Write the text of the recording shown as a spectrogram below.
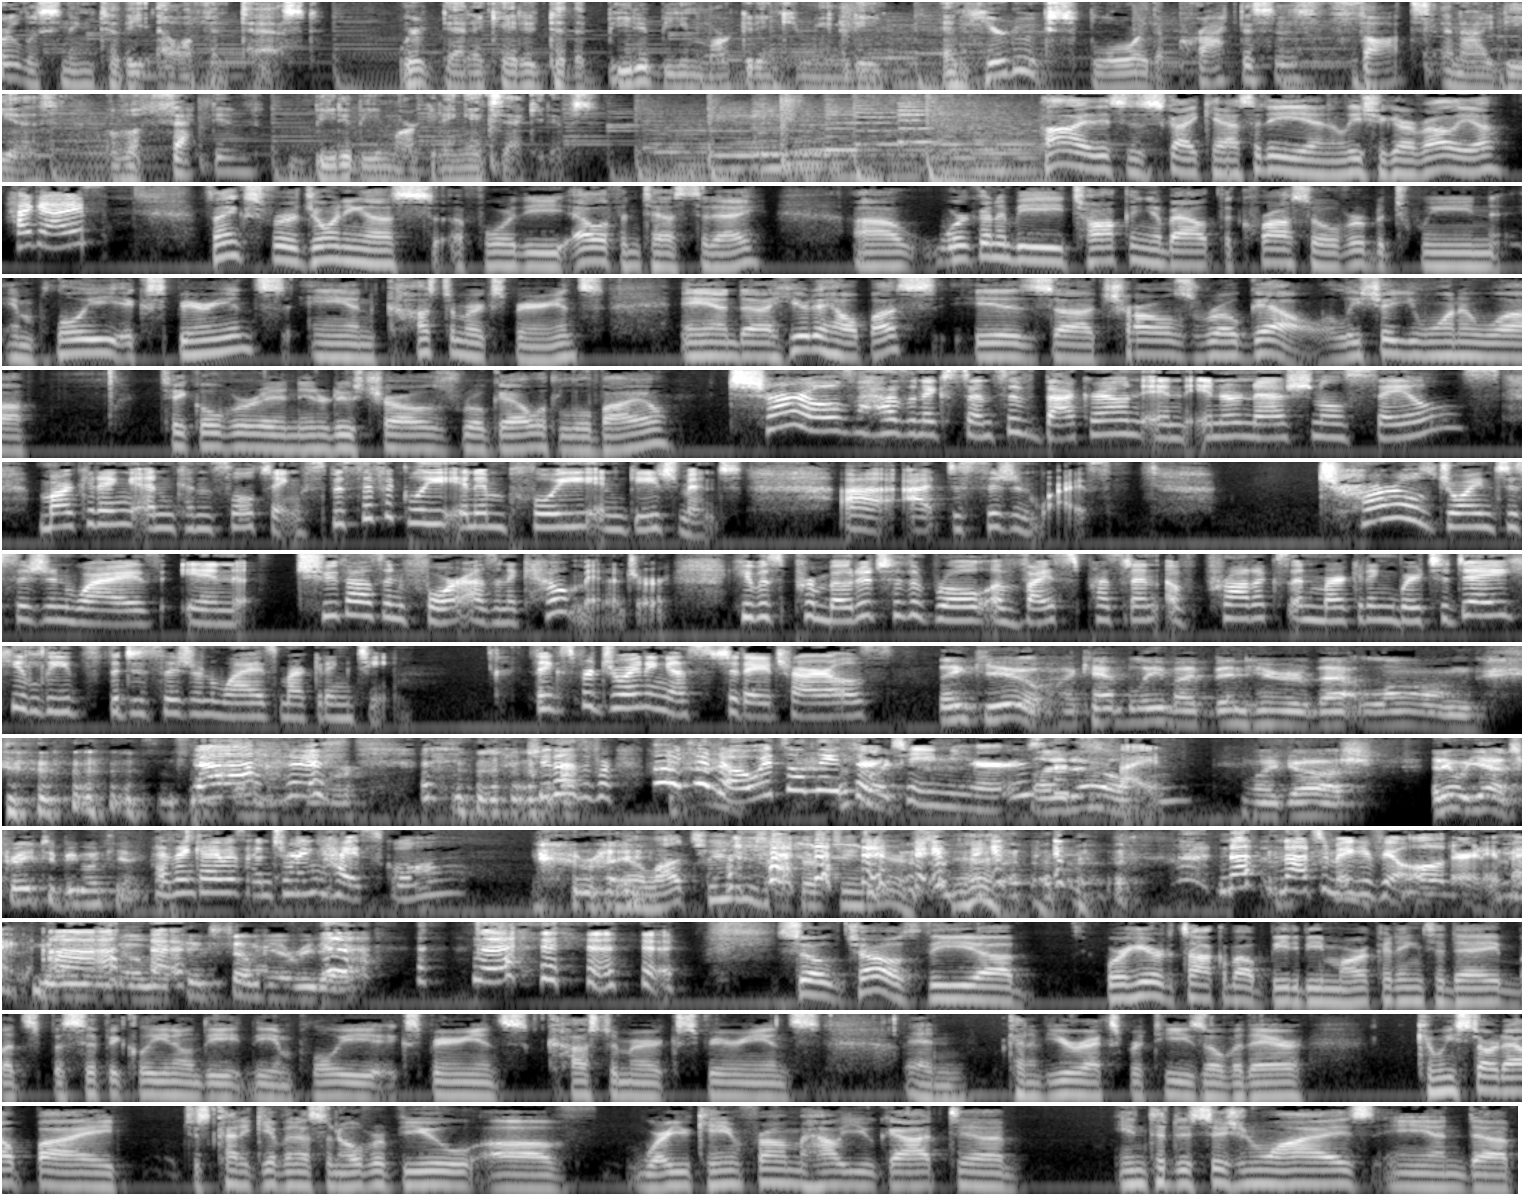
You're listening to The Elephant Test. We're dedicated to the B2B marketing community and here to explore the practices, thoughts, and ideas of effective B2B marketing executives. Hi, this is Sky Cassidy and Alicia Garvalia. Hi, guys. Thanks for joining us for the Elephant Test today. Uh, we're going to be talking about the crossover between employee experience and customer experience. And uh, here to help us is uh, Charles Rogel. Alicia, you want to uh, take over and introduce Charles Rogel with a little bio? Charles has an extensive background in international sales, marketing, and consulting, specifically in employee engagement uh, at DecisionWise. Charles joined DecisionWise in 2004 as an account manager. He was promoted to the role of vice president of products and marketing, where today he leads the DecisionWise marketing team. Thanks for joining us today, Charles. Thank you. I can't believe I've been here that long. 2004. 2004. Oh, you know, it's only 13 like, years. I That's know. fine. Oh my gosh. Anyway, yeah, it's great to be with you. I think I was entering high school. right. Yeah, a lot changes in 13 years. not, not to make you feel old or anything. No, no, no. My kids tell me every day. so, Charles, the uh, we're here to talk about B2B marketing today, but specifically, you know, the, the employee experience, customer experience, and kind of your expertise over there. Can we start out by just kind of giving us an overview of where you came from, how you got uh, into DecisionWise, and uh,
